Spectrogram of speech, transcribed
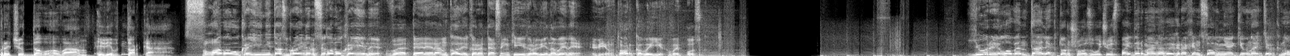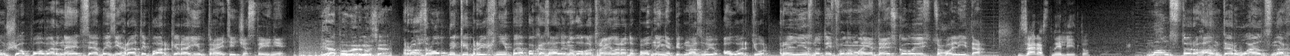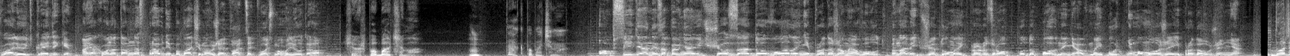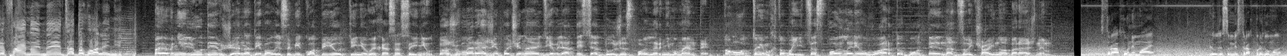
Причудового вам вівторка! Слава Україні та Збройним силам України! В етері ранкові коротесенькі ігрові новини. Вівторковий їх випуск. Юрій Ловенталь, актор, що озвучив Спайдермена в іграх інсомніаків, натякнув, що повернеться, аби зіграти Паркера і в третій частині. Я повернуся. Розробники брехні П показали нового трейлера доповнення під назвою Overture. Релізнутись воно має десь колись цього літа. Зараз не літо. Monster Hunter Wilds нахвалюють критики. А як воно там насправді побачимо вже 28 лютого. Що ж, побачимо. Так, побачимо. Обсідіани запевняють, що задоволені продажами Avowed, та навіть вже думають про розробку доповнення, а в майбутньому може і продовження. Дуже файно і ми задоволені. Певні люди вже надибали собі копію тіньових асасинів, тож в мережі починають з'являтися дуже спойлерні моменти. Тому тим, хто боїться спойлерів, варто бути надзвичайно обережним. Страху немає. Люди самі страх придумали.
